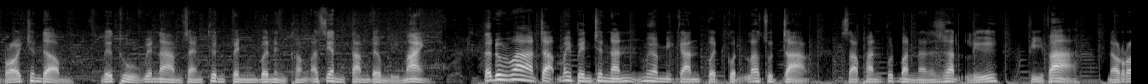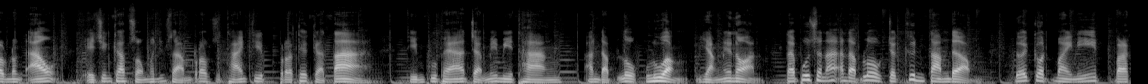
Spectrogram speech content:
100 เช่นเดิมหรือถูกเวียดนามแซงขึ้นเป็นเบอร์หนึ่งของอาเซียนตามเดิมหรือไม่ แต่ดูว่าจะไม่เป็นเช่นนั้นเมื่อมีการเปิดกฎล่าสุดจากสหพันธ์ฟุตบอลนานาชาติหรือฟีฟ่าในรอบน็อกเอาท์ เอเชียนคัพ 2023รอบสุดท้ายที่ประเทศกาตาร์ทีมผู้แพ้จะไม่มีทางอันดับโลกล่วงอย่างแน่นอน แต่ผู้ชนะอันดับโลกจะขึ้นตามเดิม โดยกฎใหม่นี้ประ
